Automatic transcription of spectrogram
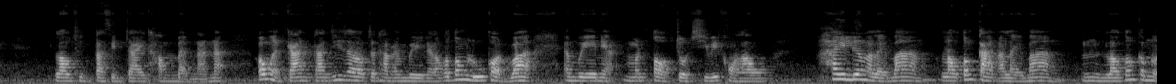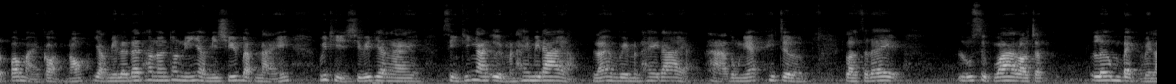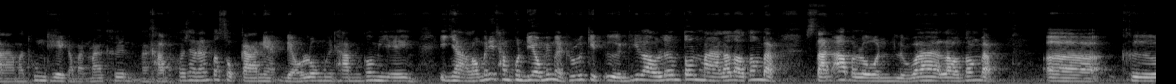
เราถึงตัดสินใจทำแบบนั้นอะก็เหมือนกันการที่เราจะทำแอมเวย์เนี่ยเราก็ต้องรู้ก่อนว่าแอมเวย์เนี่ยมันตอบโจทย์ชีวิตของเราให้เรื่องอะไรบ้าง เราต้องการอะไรบ้างอืมเราต้องกำหนดเป้าหมายก่อนเนาะอยากมีรายได้เท่านั้นเท่านี้อยากมีชีวิตแบบไหน วิถีชีวิตยังไง สิ่งที่งานอื่นมันให้ไม่ได้อะแล้วแอมเวย์มันให้ได้อะหาตรงเนี้ยให้เจอเราจะได้ รู้สึกว่าเราจะเริ่มแบ่งเวลามาทุ่มเทกับมันมากขึ้นนะครับ เพราะฉะนั้นประสบการณ์เนี่ยเดี๋ยวลงมือทำก็มีเอง อีกอย่างเราไม่ได้ทำคนเดียวไม่เหมือนธุรกิจอื่นที่เราเริ่มต้นมาแล้วเราต้องแบบสตาร์ทอัพอโลนหรือว่าเราต้องแบบเอ่อคือ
